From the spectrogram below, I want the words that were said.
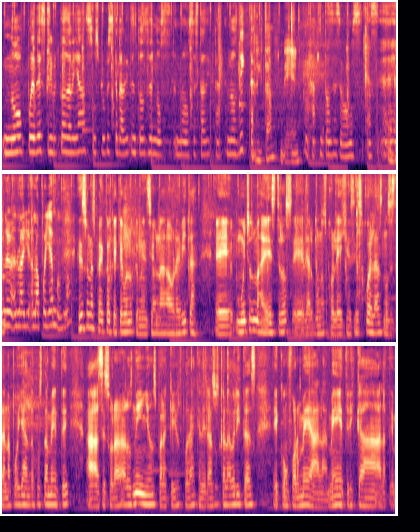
no puede escribir todavía sus propias calabritas, entonces nos, nos, está dicta, nos dicta. ¿Dicta? Bien. Ajá, entonces vamos, a, eh, lo, lo, lo apoyamos, ¿no? Ese es un aspecto que qué bueno que menciona ahora Evita. Eh, muchos maestros eh, de algunos colegios y escuelas nos están apoyando justamente a asesorar a los niños para que ellos puedan generar sus calaveritas eh, conforme a la métrica, a la temática,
